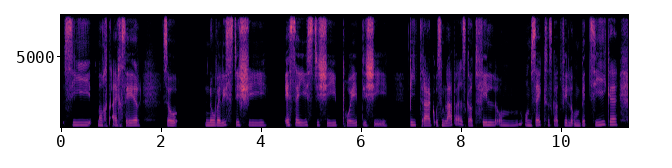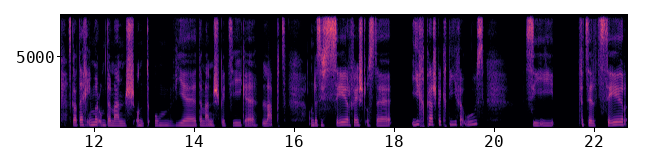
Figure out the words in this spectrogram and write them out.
Sie macht eigentlich sehr so novellistische, essayistische, poetische Beiträge aus dem Leben. Es geht viel um, um Sex, es geht viel um Beziehungen. Es geht eigentlich immer um den Mensch und um wie der Mensch Beziehungen lebt. Und es ist sehr fest aus der Ich-Perspektive aus. Sie erzählt sehr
